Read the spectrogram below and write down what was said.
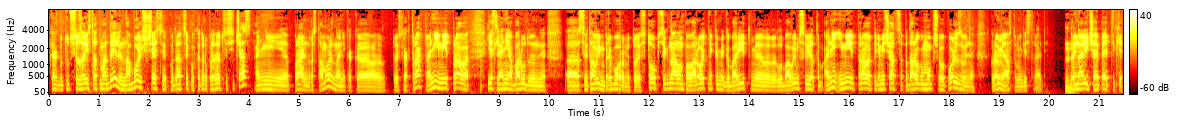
как бы тут все зависит от модели. На большей части квадроциклов, которые продаются сейчас, они правильно растаможены, они как, то есть как трактор, они имеют право если они оборудованы э, световыми приборами, то есть стоп-сигналом, поворотниками, габаритами, лобовым светом, они имеют право перемещаться по дорогам общего пользования, кроме автомагистралей. Угу. При наличии, опять-таки,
